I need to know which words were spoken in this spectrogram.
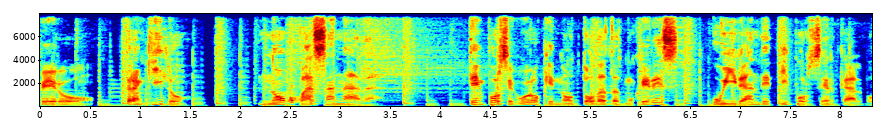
Pero, tranquilo, no pasa nada. Ten por seguro que no todas las mujeres huirán de ti por ser calvo.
